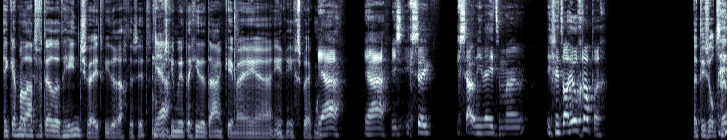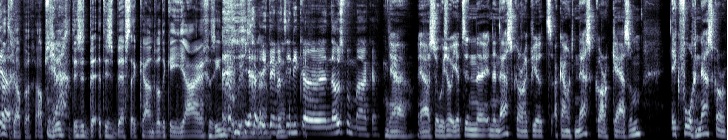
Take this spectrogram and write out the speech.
Ik heb me laten vertellen dat Hinge weet wie erachter zit. Ja. Misschien moet je dat je er daar een keer mee eh, in, in gesprek moet. Ja, ja ik, ik, zou- ik zou het niet weten, maar ik vind het wel heel grappig. Het is ontzettend Ja. grappig, absoluut. Ja. Het, is het, is het beste account wat ik in jaren gezien heb. op ja, Instagram. ik denk dat Ja. Ineke uh, noos moet maken. Ja, ja, sowieso. Je hebt in, eh, in de NASCAR heb je het account NASCAR Chasm. Ik volg NASCAR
